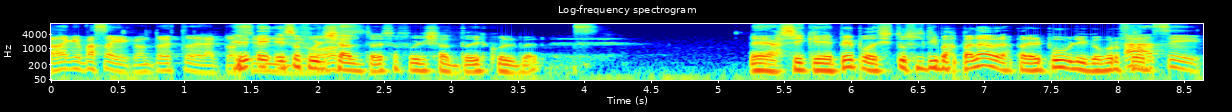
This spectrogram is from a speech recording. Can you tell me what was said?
verdad que pasa que con todo esto de la actuación... Eh, eso fue un llanto, eso fue un llanto, disculpen. Eh, así que, Pepo, decís tus últimas palabras para el público, por favor. Ah, sí.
